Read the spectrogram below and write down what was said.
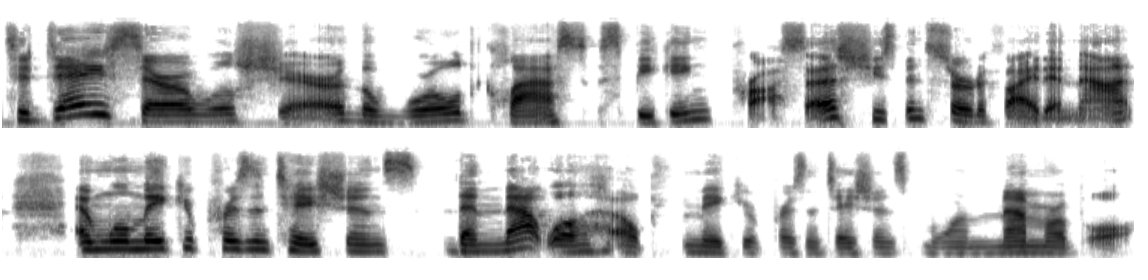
Today, Sarah will share the world class speaking process. She's been certified in that and will make your presentations, then that will help make your presentations more memorable.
